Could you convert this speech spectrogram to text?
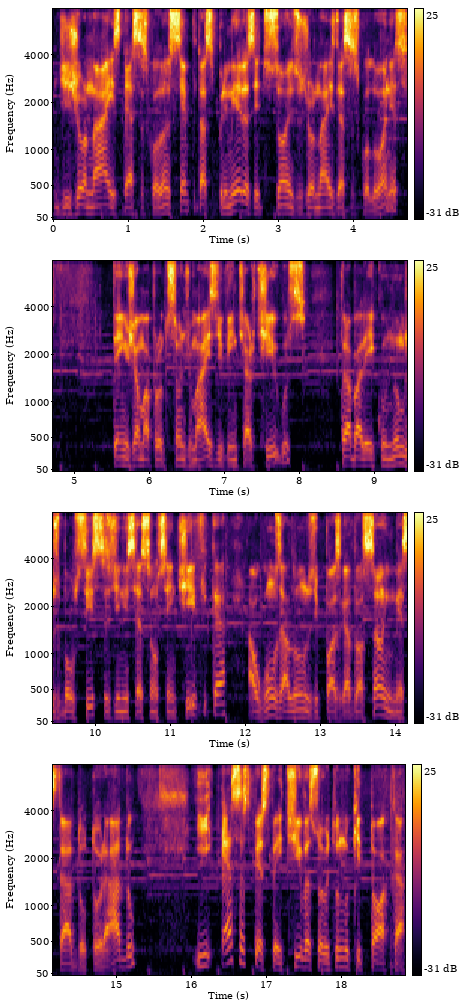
de jornais dessas colônias, sempre das primeiras edições dos jornais dessas colônias. Tenho já uma produção de mais de 20 artigos. Trabalhei com números bolsistas de iniciação científica, alguns alunos de pós-graduação em mestrado, doutorado. E essas perspectivas, sobretudo no que toca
